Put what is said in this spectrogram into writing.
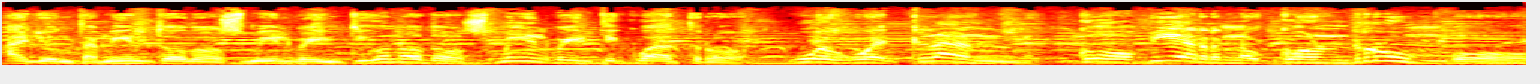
Ayuntamiento 2021-2024. Huehuetlán, gobierno con rumbo.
